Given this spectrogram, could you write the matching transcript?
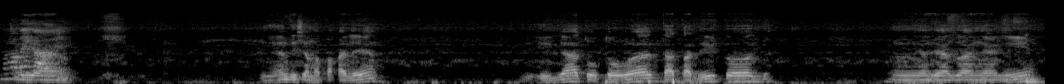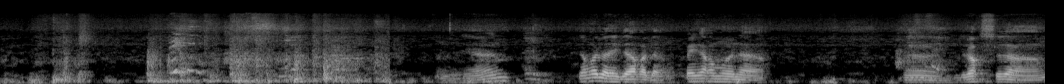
Ayan. gamit. Yan, di siya mapakali. Higa, tutuwad, tatalikod. Yung ginagawa niya ni... Ayan. Diyan ka lang, higa ka lang. Pahinga ka muna. Ayan, relax lang.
